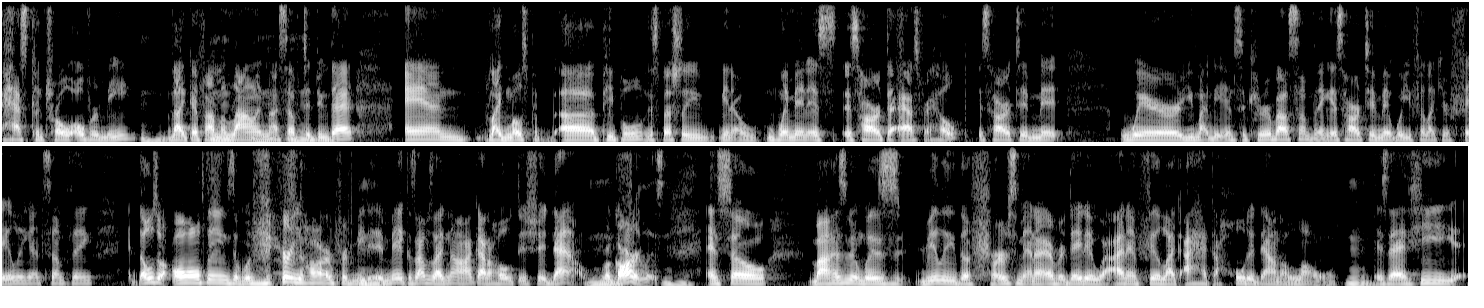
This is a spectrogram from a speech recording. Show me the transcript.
has control over me. Mm-hmm. Like if I'm allowing myself to do that. And like most uh, people, especially you know women, it's it's hard to ask for help. It's hard to admit where you might be insecure about something. It's hard to admit where you feel like you're failing at something. Those are all things that were very hard for me to mm-hmm. admit because I was like, no, I gotta hold this shit down mm-hmm. regardless. Mm-hmm. And so my husband was really the first man I ever dated where I didn't feel like I had to hold it down alone. Mm. Is that he,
